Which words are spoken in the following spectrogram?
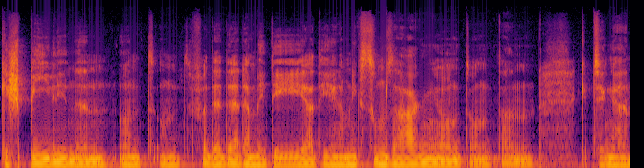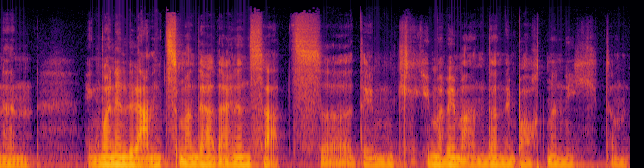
Gespielinnen und, und von der, der, der Medea, die haben nichts zum Sagen und, und dann gibt es irgendeinen, irgendwo einen Landsmann, der hat einen Satz, äh, den geben wir wem anderen, den braucht man nicht und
